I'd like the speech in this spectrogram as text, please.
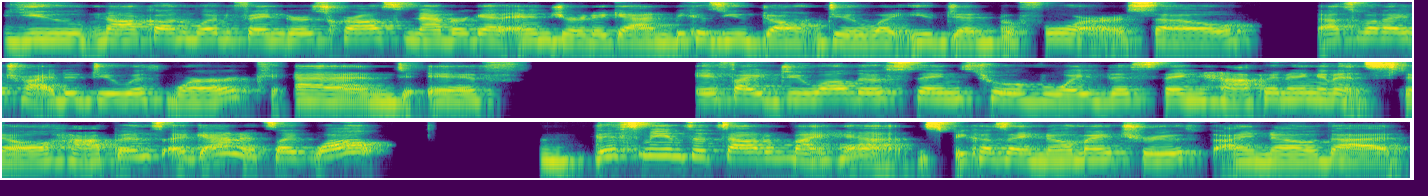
you knock on wood, fingers crossed, never get injured again because you don't do what you did before. So that's what I try to do with work. And if if I do all those things to avoid this thing happening and it still happens again, it's like, well, this means it's out of my hands because I know my truth. I know that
